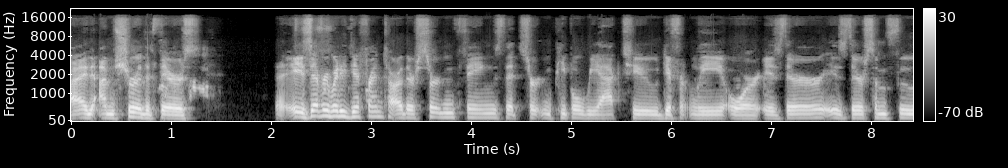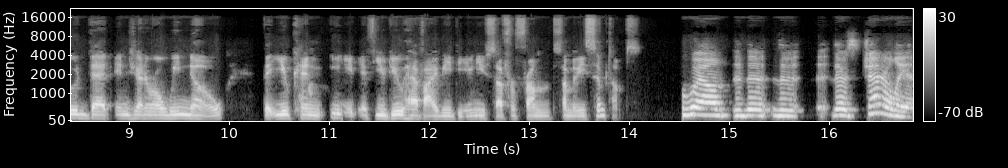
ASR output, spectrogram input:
I, I'm sure that there's is everybody different? Are there certain things that certain people react to differently? Or is there is there some food that in general we know that you can eat if you do have ibd and you suffer from some of these symptoms? Well the, the there's generally an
